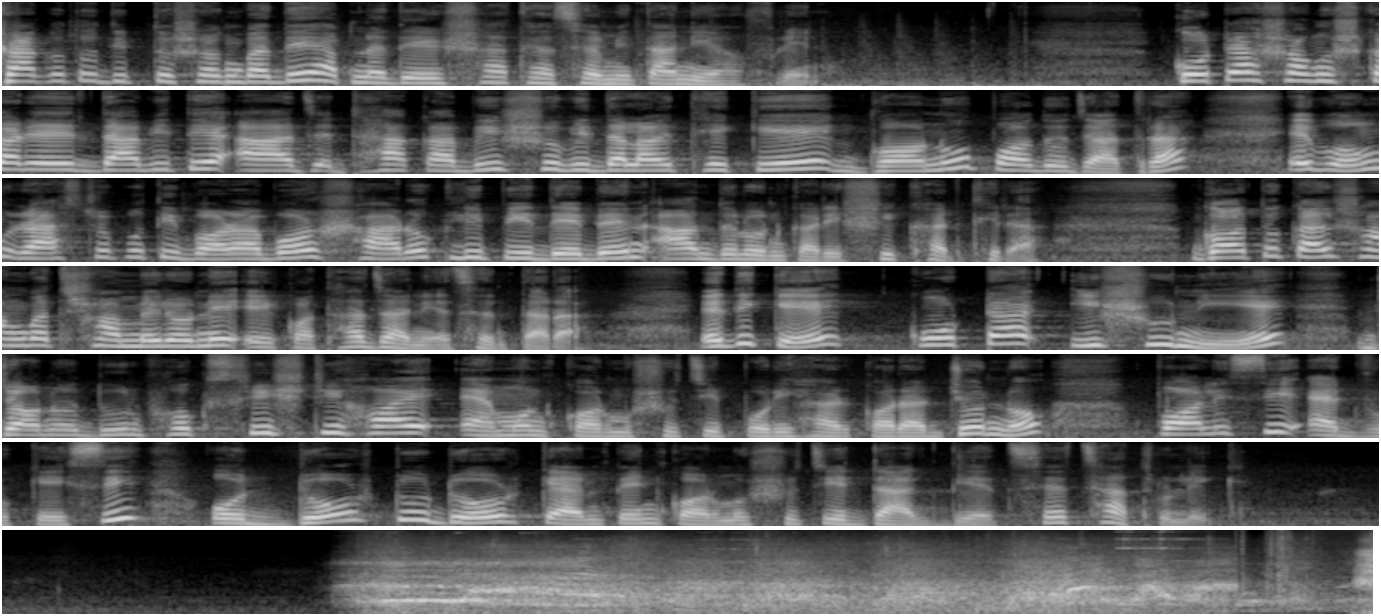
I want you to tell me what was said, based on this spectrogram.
স্বাগত দীপ্ত সংবাদে আপনাদের সাথে আছে আমি তানিয়া আফরিন। কোটা সংস্কারের দাবিতে আজ ঢাকা বিশ্ববিদ্যালয় থেকে গণপদযাত্রা এবং রাষ্ট্রপতি বরাবর স্মারকলিপি দেবেন আন্দোলনকারী শিক্ষার্থীরা। গতকাল সংবাদ সম্মেলনে এ কথা জানিয়েছেন তারা। এদিকে কোটা ইস্যু নিয়ে জনদুর্ভোগ সৃষ্টি হয় এমন কর্মসূচি পরিহার করার জন্য পলিসি অ্যাডভোকেসি ও ডোর টু ডোর ক্যাম্পেইন কর্মসূচির ডাক দিয়েছে ছাত্রলীগ।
